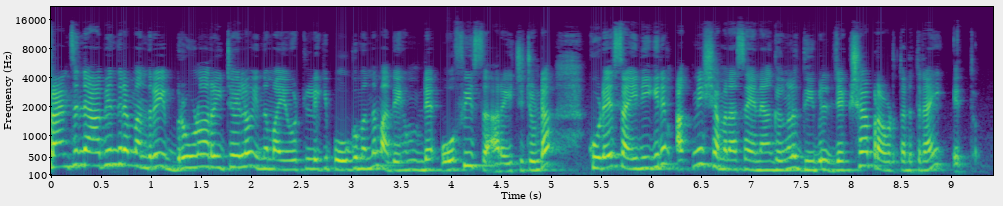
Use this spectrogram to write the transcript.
ഫ്രാൻസിന്റെ ആഭ്യന്തരമന്ത്രി ബ്രൂണോ റീറ്റൈലോ ഇന്ന് മയോട്ടിലേക്ക് പോകുമെന്നും അദ്ദേഹത്തിന്റെ ഓഫീസ് അറിയിച്ചിട്ടുണ്ട്. കൂടെ സൈനികരും അഗ്നിശമന സേനാംഗങ്ങളും ദ്വീപിൽ രക്ഷാപ്രവർത്തനത്തിനായി എത്തും.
